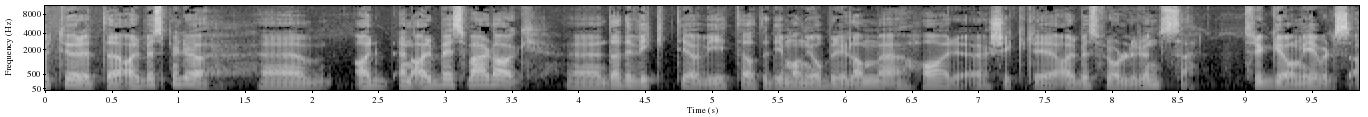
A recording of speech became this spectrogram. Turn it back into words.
utgjør et arbeidsmiljø. En arbeidshverdag. Da er det viktig å vite at de man jobber i lag med, har skikkelige arbeidsforhold rundt seg. Trygge omgivelser.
